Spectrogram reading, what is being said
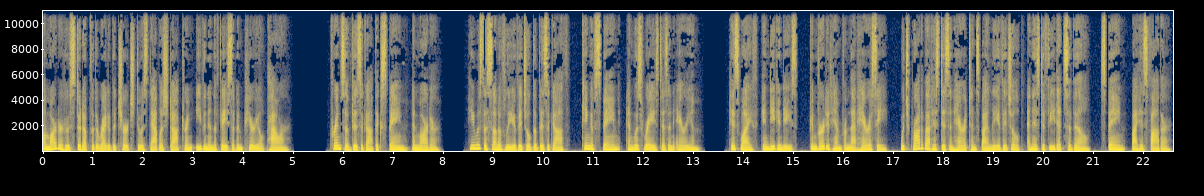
a martyr who stood up for the right of the Church to establish doctrine even in the face of imperial power. Prince of Visigothic Spain and martyr. He was the son of Leovigild the Visigoth, king of Spain, and was raised as an Arian. His wife, Gundegandes, converted him from that heresy, which brought about his disinheritance by Leovigild and his defeat at Seville, Spain, by his father.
